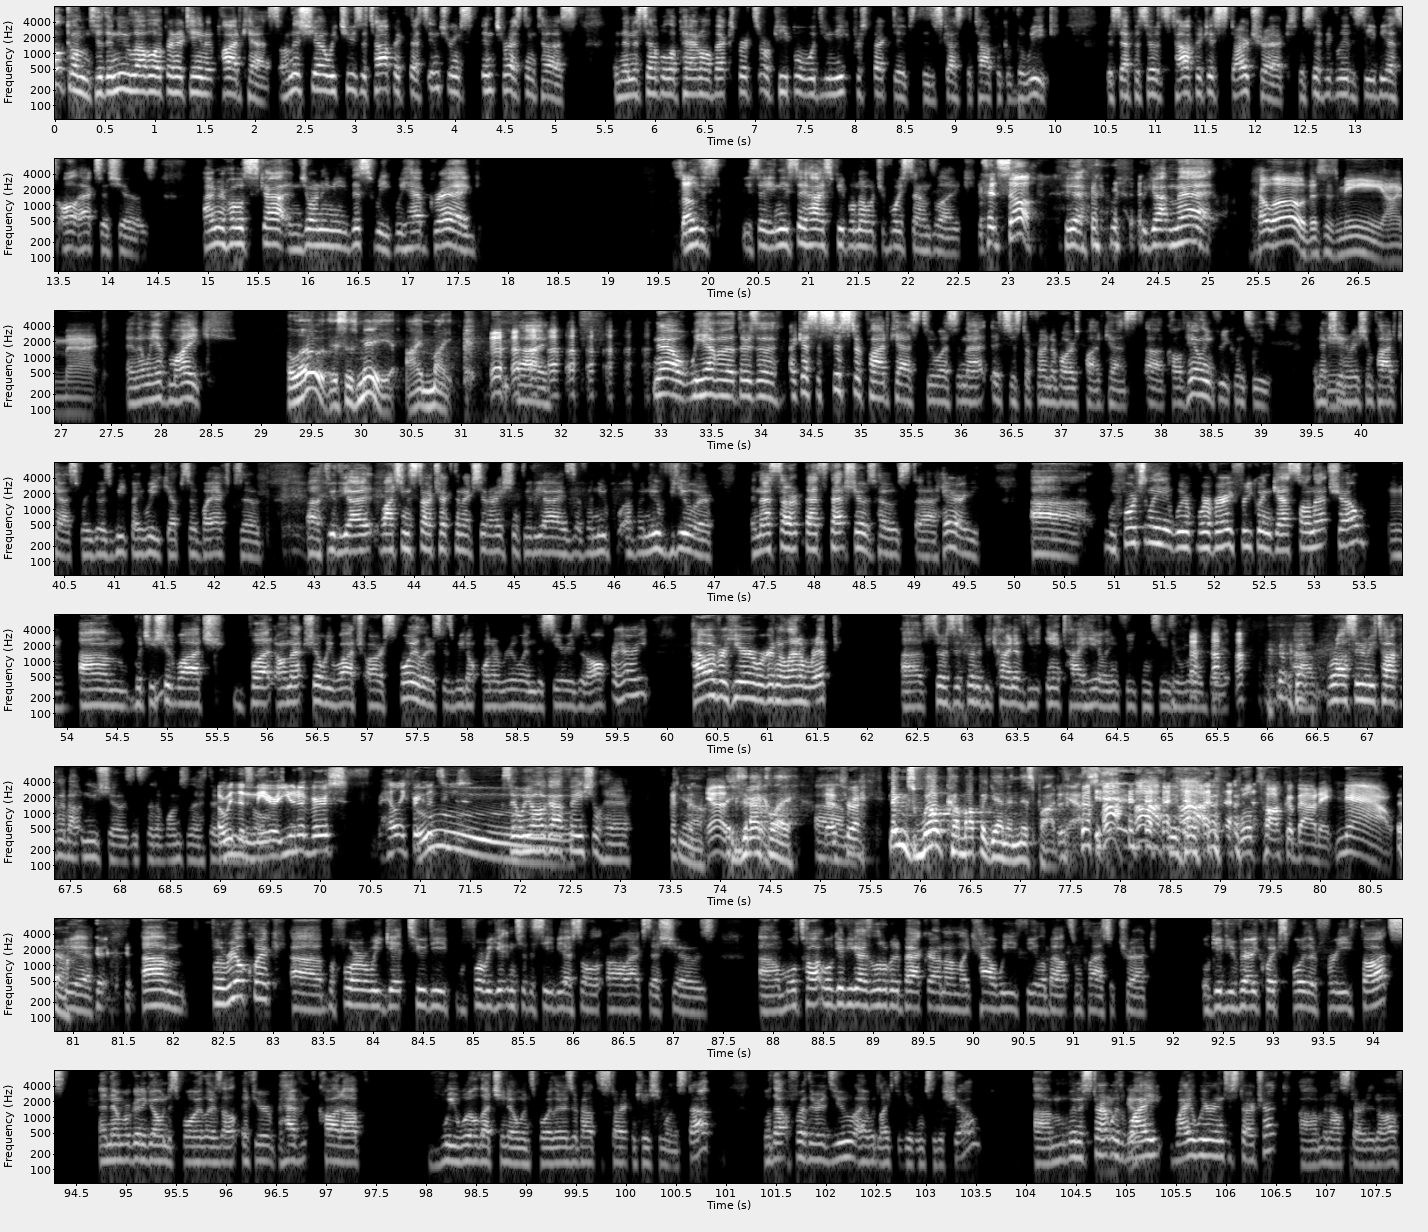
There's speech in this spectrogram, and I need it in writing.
Welcome to the new Level Up Entertainment podcast. On this show, we choose a topic that's inter- interesting to us and then assemble a panel of experts or people with unique perspectives to discuss the topic of the week. This episode's topic is Star Trek, specifically the CBS All Access shows. I'm your host, Scott, and joining me this week, we have Greg. Sup? You, to, you say you need to say hi so people know what your voice sounds like. I said sup. Yeah. we got Matt, Hello, this is me. I'm Matt. and then we have Mike. Hello, this is me. I'm Mike. Hi. Now we have a there's a I guess a sister podcast to us, and that it's just a friend of ours podcast uh, called Hailing Frequencies, the Next Mm. Generation podcast, where he goes week by week, episode by episode, uh, through the eye watching Star Trek: The Next Generation through the eyes of a new of a new viewer, and that's our that's that show's host, uh, Harry. Uh, we fortunately we're we're very frequent guests on that show, Mhm. um, which you should watch. But on that show, we watch our spoilers because we don't want to ruin the series at all for Harry. However, here we're going to let him rip. Uh, so this is going to be kind of the anti-hailing frequencies a little bit. Uh, we're also going to be talking about new shows instead of ones that are 30 Are we the years old. mirror universe hailing frequencies? Ooh. So we all got facial hair. Yeah, Yeah, sure. exactly. That's Um, right. Things will come up again in this podcast. we'll talk about it now. Yeah. yeah. Um, but real quick, uh, before we get too deep, before we get into the CBS All, All Access shows, um, we'll talk. We'll give you guys a little bit of background on like how we feel about some classic Trek. We'll give you very quick spoiler-free thoughts, and then we're going to go into spoilers. I'll, if you haven't caught up, we will let you know when spoilers are about to start in case you want to stop. Without further ado, I would like to get into the show. Um, I'm going to start Sounds with good. why why we're into Star Trek, um, and I'll start it off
